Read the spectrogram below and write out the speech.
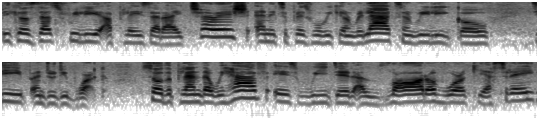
because that's really a place that I cherish and it's a place where we can relax and really go deep and do deep work. So the plan that we have is we did a lot of work yesterday.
